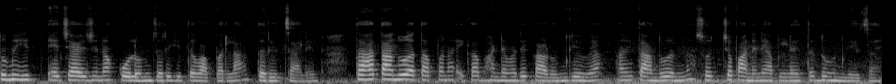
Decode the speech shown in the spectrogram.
तुम्ही हि ह्याच्याऐवजी ना कोलम जरी इथं वापरला तरी चालेल. तर हा तांदूळ आता आपण एका भांड्यामध्ये काढून घेऊया आणि तांदूळांना स्वच्छ पाण्याने आपल्याला इथं धुवून घ्यायचं आहे.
